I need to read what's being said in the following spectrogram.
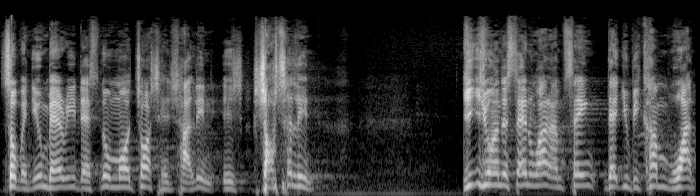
So when you marry, there's no more Josh and Charlene, it's Jocelyn. You, you understand what I'm saying? That you become one.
